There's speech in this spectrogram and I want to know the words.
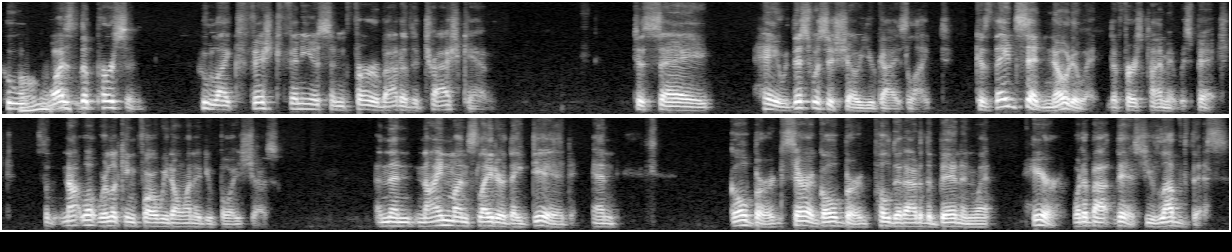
who Oh. was the person who like fished Phineas and Ferb out of the trash can to say, "Hey, this was a show you guys liked," because they'd said no to it the first time it was pitched. So not what we're looking for. We don't want to do boys shows. And then nine months later, they did, and Goldberg, Sarah Goldberg, pulled it out of the bin and went, "Here, what about this? You loved this."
